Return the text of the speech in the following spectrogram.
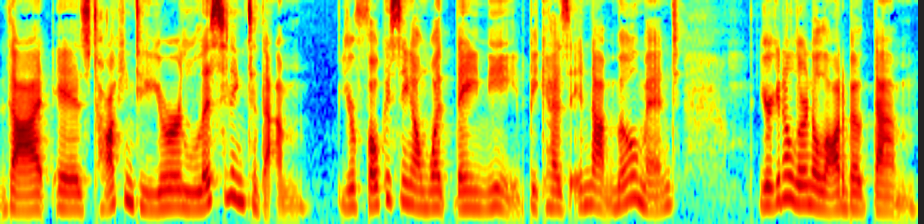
that is talking to you. You're listening to them. You're focusing on what they need because in that moment, you're going to learn a lot about them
